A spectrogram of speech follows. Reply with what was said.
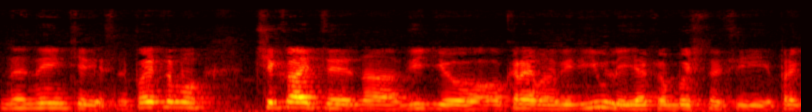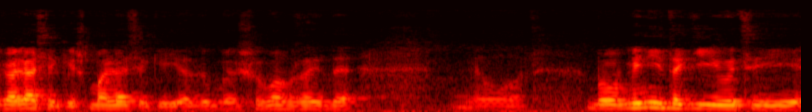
не, не інтересно. Поэтому чекайте на відео окремо від Юлі, як обично ці приколясики, шмалясики, я думаю, що вам зайде. От. Бо мені такі оці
